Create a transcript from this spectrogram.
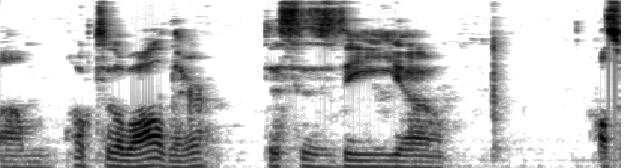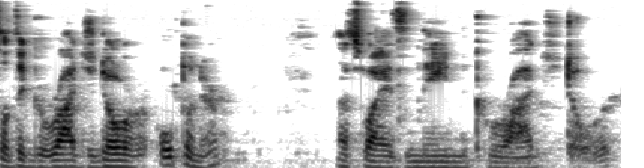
um, hooked to the wall there. This is the uh, also the garage door opener. That's why it's named garage door.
